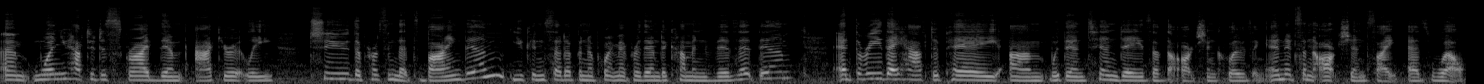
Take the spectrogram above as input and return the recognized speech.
um, one, you have to describe them accurately to the person that's buying them. You can set up an appointment for them to come and visit them. And three, they have to pay um, within 10 days of the auction closing. And it's an auction site as well.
